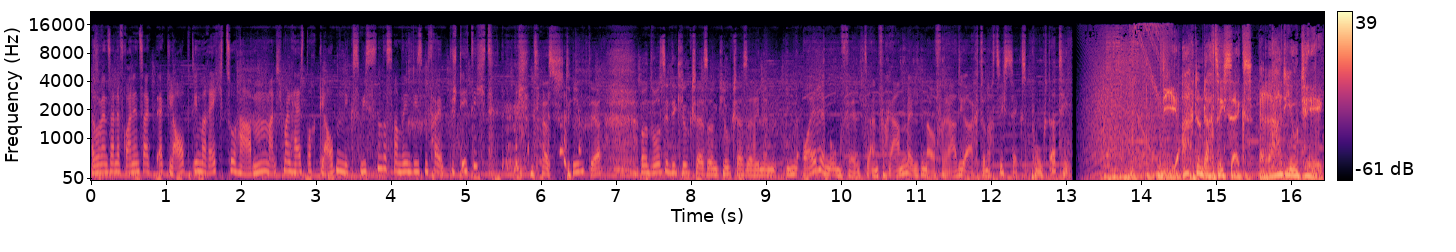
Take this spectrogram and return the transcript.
Also wenn seine Freundin sagt, er glaubt immer recht zu haben, manchmal heißt auch Glauben nichts wissen, das haben wir in diesem Fall bestätigt. Das stimmt, ja. Und wo sind die Klugscheißer und Klugscheißerinnen in eurem Umfeld? Einfach anmelden auf radio886.at. Die 88,6 Radiothek.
